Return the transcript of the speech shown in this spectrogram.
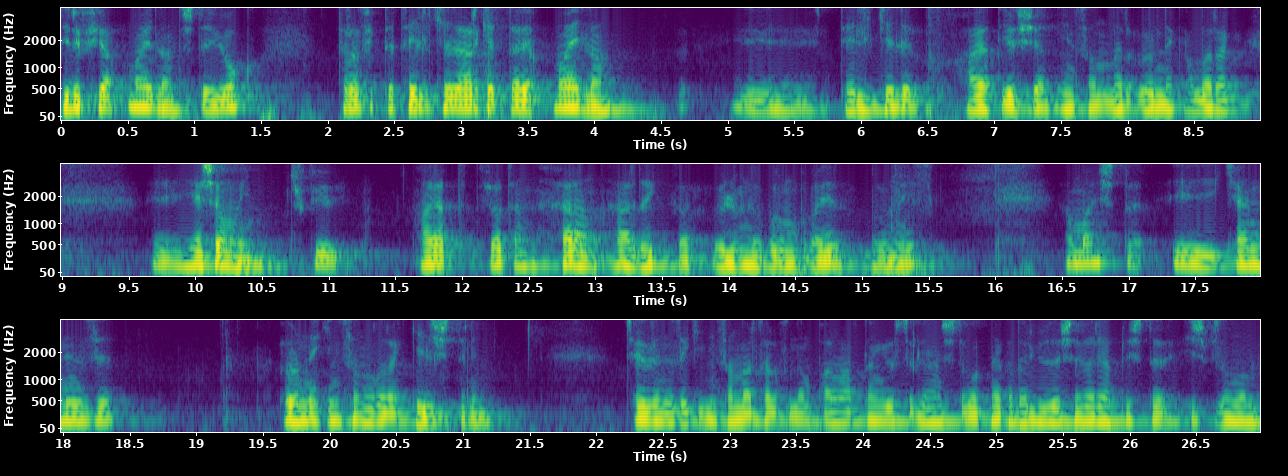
drift yapmayla işte yok trafikte tehlikeli hareketler yapmayla e, tehlikeli hayat yaşayan insanları örnek alarak e, yaşamayın. Çünkü hayat zaten her an her dakika ölümle burun burayı burunayız. Ama işte e, kendinizi örnek insan olarak geliştirin. Çevrenizdeki insanlar tarafından parmaktan gösterilen işte bak ne kadar güzel şeyler yaptı işte hiçbir zaman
